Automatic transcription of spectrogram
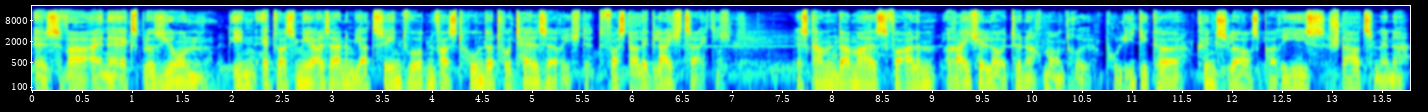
Es war eine Explosion. In etwas mehr als einem Jahrzehnt wurden fast 100 Hotels errichtet, fast alle gleichzeitig. Es kamen damals vor allem reiche Leute nach Montreux, Politiker, Künstler aus Paris, Staatsmänner.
